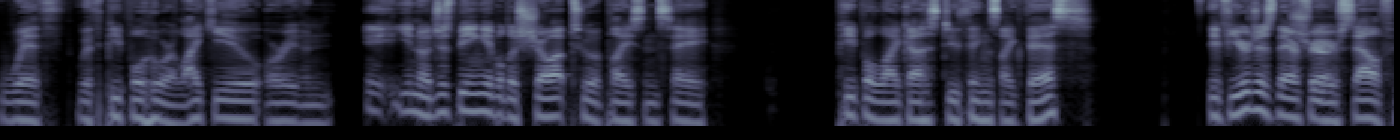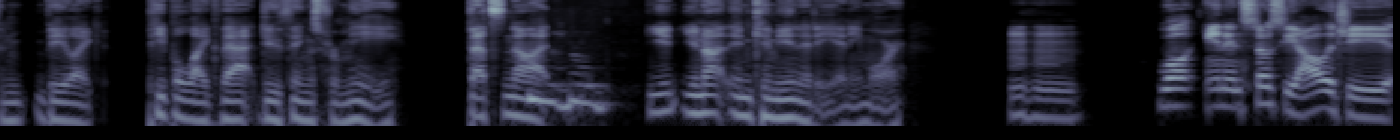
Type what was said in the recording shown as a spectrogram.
with with people who are like you or even you know just being able to show up to a place and say people like us do things like this if you're just there Sure. for yourself and be like people like that do things for me that's not Mhm. You, you're not in community anymore. hmm well and in sociology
